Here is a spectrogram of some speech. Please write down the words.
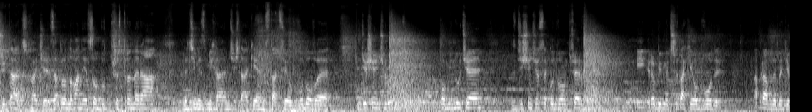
Czyli tak, słuchajcie, zaplanowany jest obwód przez trenera. Lecimy z Michałem Cieślakiem, stacje obwodowe. 10 rund po minucie z 10-sekundową przerwą i robimy trzy takie obwody. Naprawdę będzie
